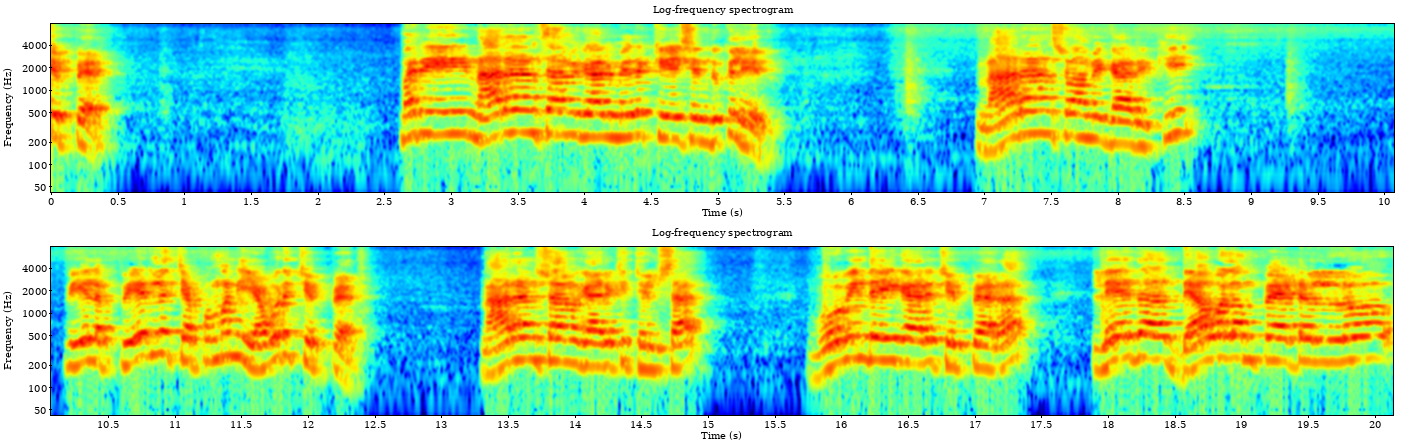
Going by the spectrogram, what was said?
చెప్పారు. మరి నారాయణ స్వామి గారి మీద కేసు ఎందుకు లేదు? నారాయణ స్వామి గారికి వీళ్ళ పేర్లు చెప్పమని ఎవరు చెప్పారు? నారాయణ స్వామి గారికి తెలుసా? గోవిందయ్య గారు చెప్పారా? లేదా దేవలంపేటల్లో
